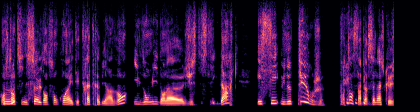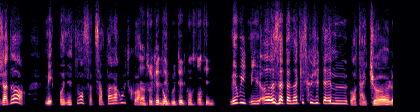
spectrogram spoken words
Constantine. Seul dans son coin était très très bien avant. Ils ont mis dans la Justice League Dark et c'est une purge. Pourtant, c'est un personnage que j'adore, mais honnêtement, ça tient pas la route, C'est quoi. un truc à Donc- dégoûter de Constantine. Mais oui, mais oh, Zatanna, qu'est-ce que je t'aime Oh ta gueule,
